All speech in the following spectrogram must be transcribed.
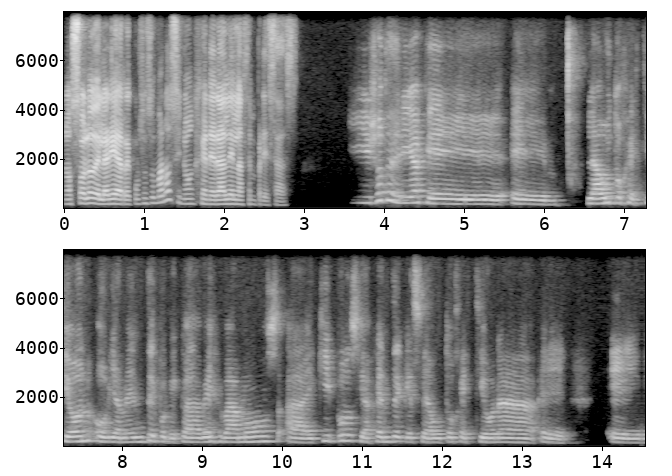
No solo del área de recursos humanos, sino en general en las empresas. Y yo te diría que eh, la autogestión, obviamente, porque cada vez vamos a equipos y a gente que se autogestiona eh, eh,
